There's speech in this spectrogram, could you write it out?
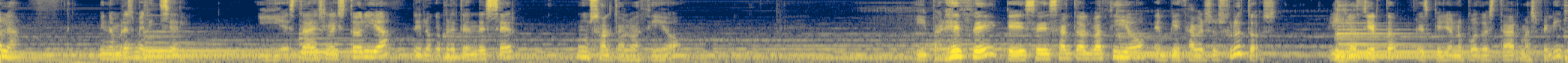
Hola, mi nombre es Merichel y esta es la historia de lo que pretende ser un salto al vacío. Y parece que ese salto al vacío empieza a ver sus frutos. Y lo cierto es que yo no puedo estar más feliz.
